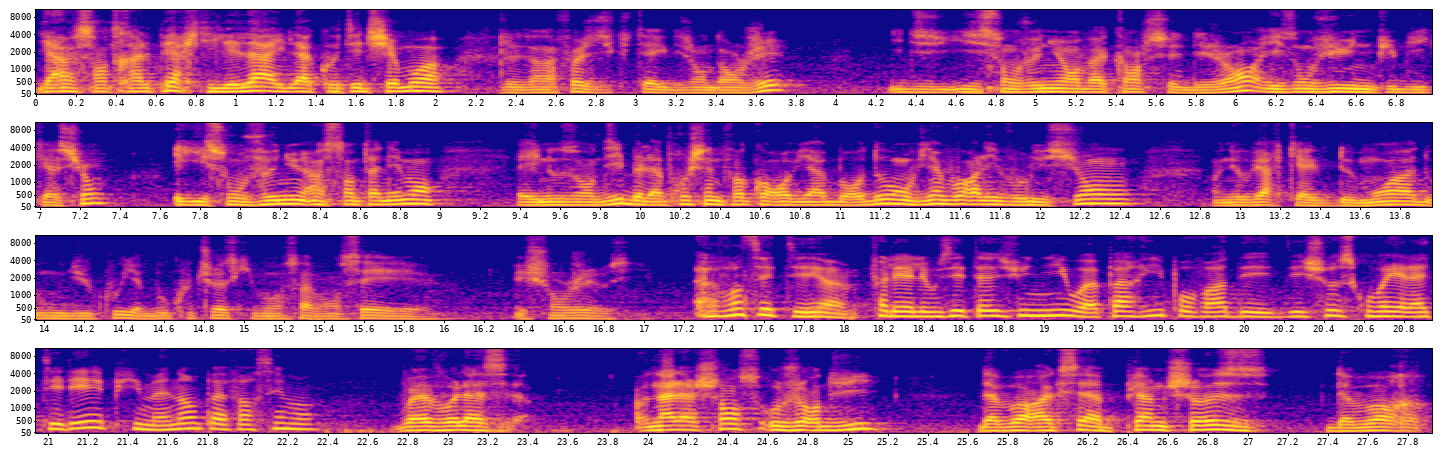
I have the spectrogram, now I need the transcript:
Il y a un central père qui est là, il est à côté de chez moi. La dernière fois, j'ai discuté avec des gens d'Angers ils, sont venus en vacances chez des gens et ils ont vu une publication et ils sont venus instantanément. Et ils nous ont dit, ben, la prochaine fois qu'on revient à Bordeaux, on vient voir l'évolution. On est ouvert qu'avec deux mois, donc du coup, il y a beaucoup de choses qui vont s'avancer et, changer aussi. Avant, c'était euh, fallait aller aux États-Unis ou à Paris pour voir des, choses qu'on voyait à la télé, et puis maintenant, pas forcément. Ouais, voilà. On a la chance aujourd'hui d'avoir accès à plein de choses, d'avoir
